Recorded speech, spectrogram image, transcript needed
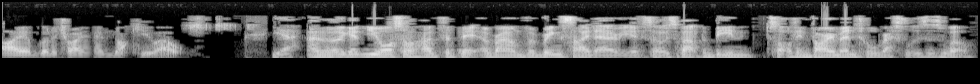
I am going to try and knock you out. Yeah, and again, you also have the bit around the ringside area, so it's about them being sort of environmental wrestlers as well.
